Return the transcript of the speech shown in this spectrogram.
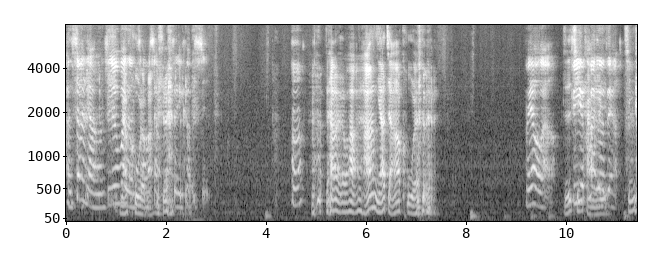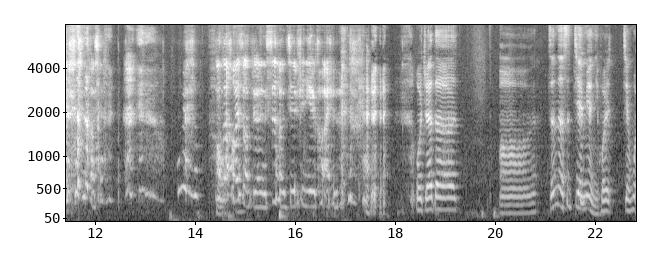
很善良，就是为了着想这一颗心。嗯，这样的话，好像你要讲要哭了。没有啦，只是毕业快乐这样。好像。不知道为什么觉得很适合接毕业快乐。我觉得，嗯，真的是见面，你会见会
